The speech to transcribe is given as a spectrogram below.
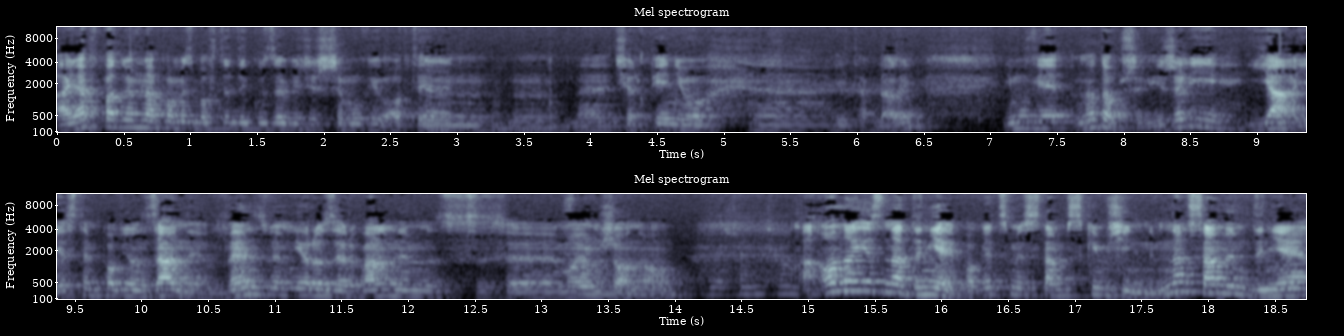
A ja wpadłem na pomysł, bo wtedy Guzewicz jeszcze mówił o tym mm, e, cierpieniu e, i tak dalej. I mówię, no dobrze, jeżeli ja jestem powiązany węzłem nierozerwalnym z, e, moją żoną, a ona jest na dnie, powiedzmy z tam z kimś innym, na samym dnie,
